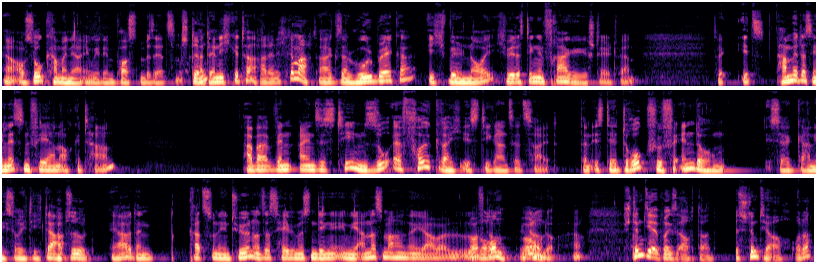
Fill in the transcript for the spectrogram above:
Ja, auch so kann man ja irgendwie den Posten besetzen. Stimmt. Hat er nicht getan. Hat er nicht gemacht. Da hat er gesagt, Rulebreaker, ich will neu, ich will das Ding in Frage gestellt werden. So, jetzt haben wir das in den letzten vier Jahren auch getan. Aber wenn ein System so erfolgreich ist die ganze Zeit, dann ist der Druck für Veränderung ist ja gar nicht so richtig da. Absolut. Ja, dann kratzt du in den Türen und sagst, hey, wir müssen Dinge irgendwie anders machen. Dann, ja, aber läuft Warum? Doch. Warum genau. doch? Ja. Stimmt ja übrigens auch dann. Es stimmt ja auch, oder?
